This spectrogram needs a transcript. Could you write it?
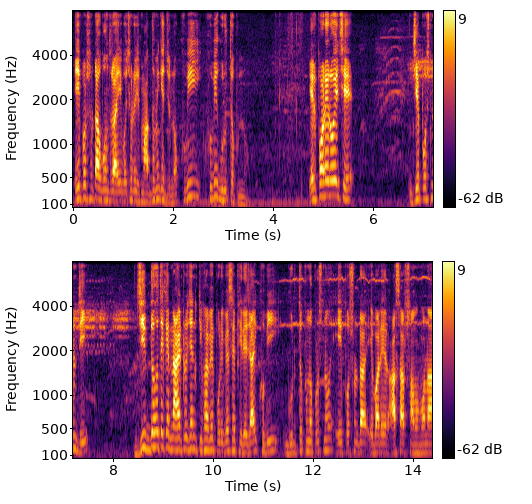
এই প্রশ্নটাও বন্ধুরা এই বছরের মাধ্যমিকের জন্য খুবই খুবই গুরুত্বপূর্ণ। এরপরে রয়েছে যে প্রশ্নটি, জীবদেহ থেকে নাইট্রোজেন কীভাবে পরিবেশে ফিরে যায়? খুবই গুরুত্বপূর্ণ প্রশ্ন। এই প্রশ্নটা এবারের আসার সম্ভাবনা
